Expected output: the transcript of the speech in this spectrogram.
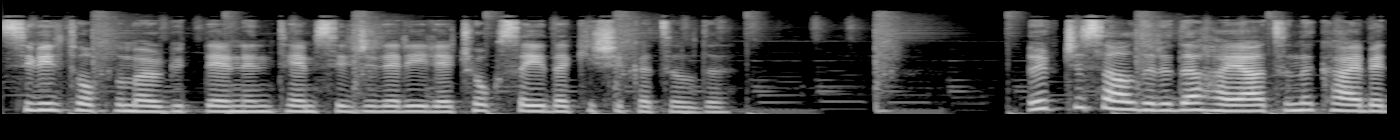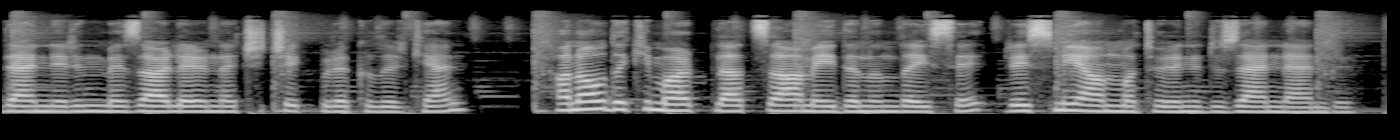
sivil toplum örgütlerinin temsilcileriyle çok sayıda kişi katıldı. Irkçı saldırıda hayatını kaybedenlerin mezarlarına çiçek bırakılırken, Hanau'daki Marktplatz meydanında ise resmi anma töreni düzenlendi.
